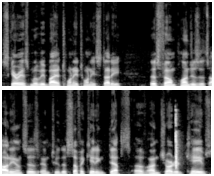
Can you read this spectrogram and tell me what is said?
scariest movie by a 2020 study, this film plunges its audiences into the suffocating depths of uncharted caves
